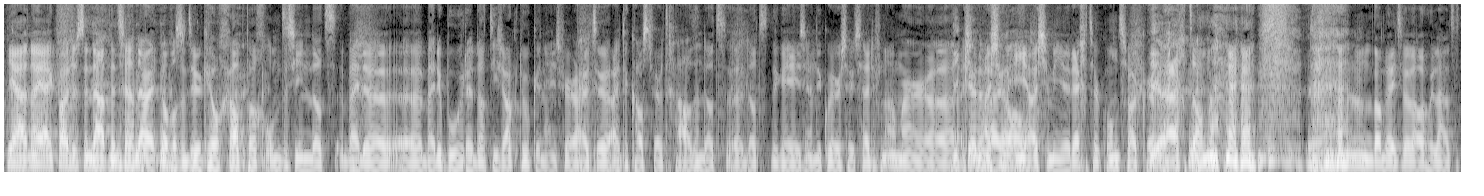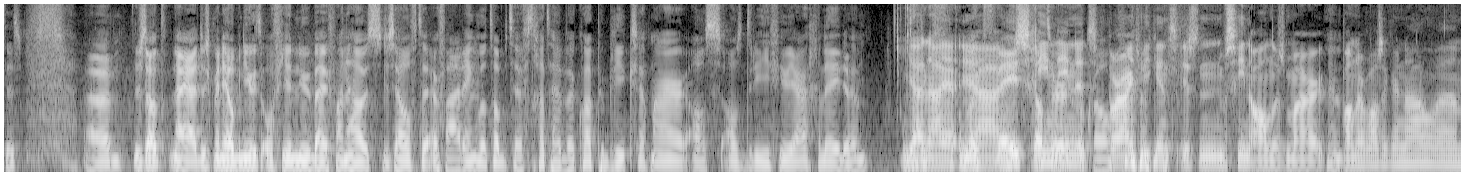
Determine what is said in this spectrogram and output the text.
Ja, nou ja, ik wou dus inderdaad net zeggen, daar, dat was natuurlijk heel grappig om te zien dat bij de, eh, bij de boeren dat die zakdoek ineens weer uit de, uit de kast werd gehaald. En dat, eh, dat de gays en de queers zoiets zeiden van, oh, maar eh, als, je, als, je, in je, al. als je me in je rechter kontzak eh, Ja. draagt, dan, dan weten we wel hoe laat het is. Ehm, dus, dat, nou ja, dus ik ben heel benieuwd of je nu bij Funhouse dezelfde ervaring wat dat betreft gaat hebben qua publiek, zeg maar, als, als drie, vier jaar geleden. Omdat Ja, ik- nou ja, omdat ik ja vrees misschien dat er in het Pride Weekend is misschien anders, maar Ja. wanneer was ik er nou? Ehm,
